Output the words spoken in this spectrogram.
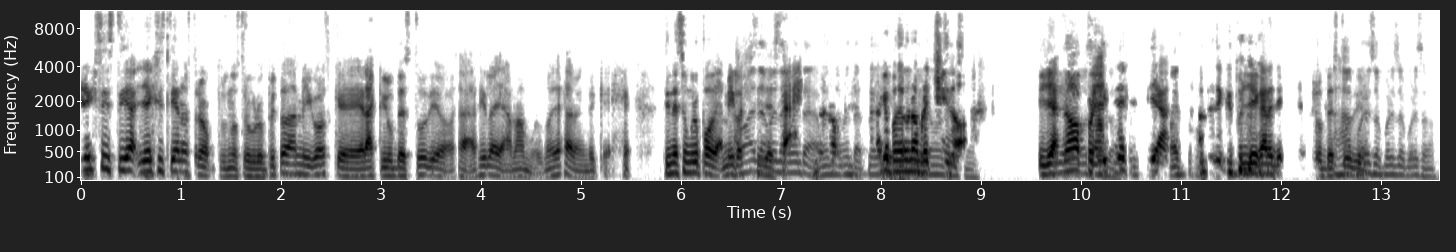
existía, ya existía nuestro, pues, nuestro grupito de amigos que era club de estudio, o sea, así lo llamamos, ¿no? Ya saben de que tienes un grupo de amigos y dices, hay que poner un nombre chido. Y ya, no, pero ya existía, antes de que tú llegaras ya existía el club de estudio. Por eso, por eso, por eso.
